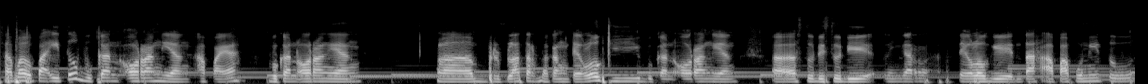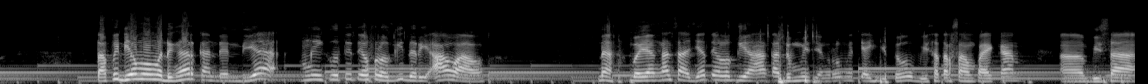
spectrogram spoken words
siapa bapak itu bukan orang yang apa ya bukan orang yang uh, berlatar belakang teologi bukan orang yang uh, studi-studi lingkar teologi entah apa pun itu tapi dia mau mendengarkan dan dia mengikuti teologi dari awal Nah, bayangkan saja teologi yang akademis yang rumit kayak gitu bisa tersampaikan, uh, bisa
